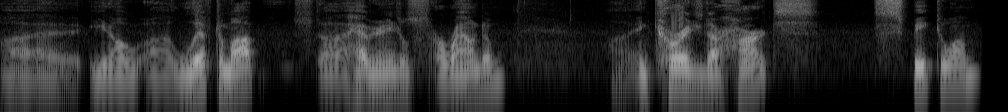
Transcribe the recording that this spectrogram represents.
you know, lift them up uh, have your angels around them, uh, encourage their hearts, speak to them,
